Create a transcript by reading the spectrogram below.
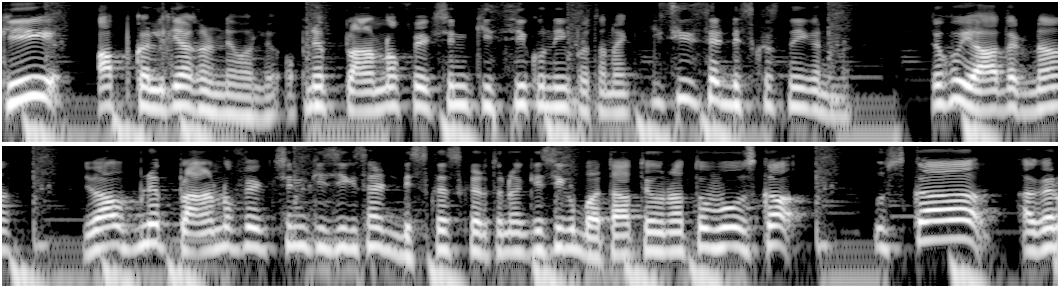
कि आप कल क्या करने वाले हो? अपने प्लान ऑफ़ एक्शन किसी को नहीं बताना किसी से डिस्कस नहीं करना। देखो, याद रखना, जब आप अपने प्लान ऑफ़ एक्शन किसी के साथ डिस्कस करते हो ना, किसी को बताते हो ना तो वो उसका उसका, अगर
